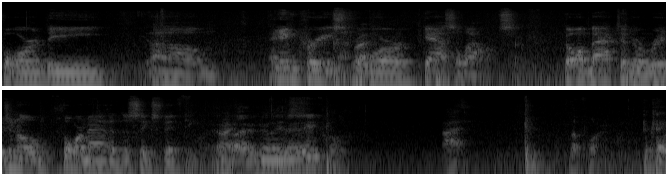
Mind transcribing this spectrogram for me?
for the, um, increase for gas allowance. Going back to the original format of the six fifty. Right, we're gonna leave it equal. aye. Before. Okay,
